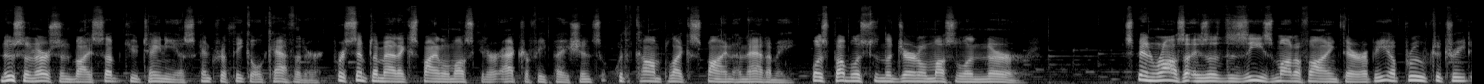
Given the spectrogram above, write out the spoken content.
Nusinersen by subcutaneous intrathecal catheter for symptomatic spinal muscular atrophy patients with complex spine anatomy was published in the journal Muscle and Nerve. Spinraza is a disease modifying therapy approved to treat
